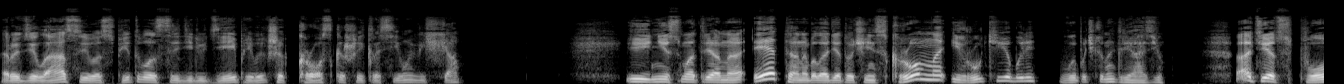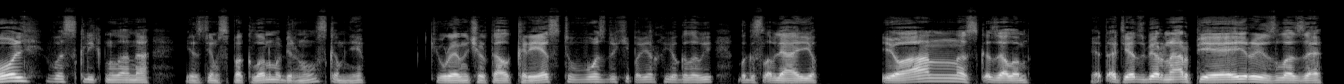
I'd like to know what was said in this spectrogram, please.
родилась и воспитывалась среди людей, привыкших к роскоши и красивым вещам. И, несмотря на это, она была одета очень скромно, и руки ее были выпачканы грязью. — Отец Поль! — воскликнула она, и затем с поклоном обернулась ко мне. Кюре начертал крест в воздухе поверх ее головы, благословляя ее. — Иоанна, — сказал он, это отец Бернар Пейр из Лазе.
